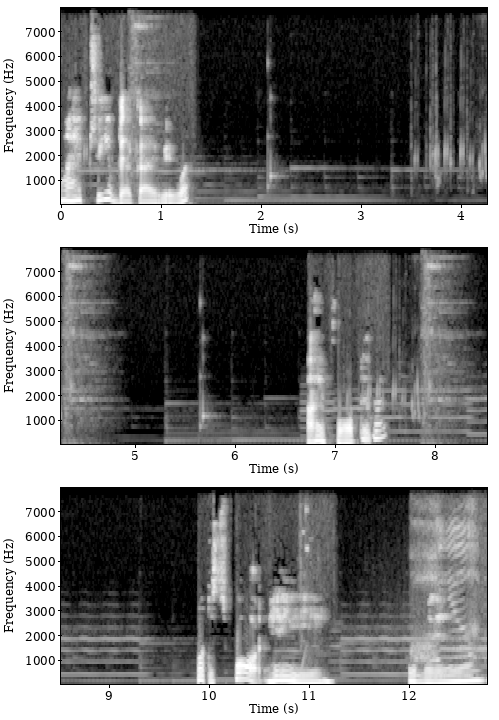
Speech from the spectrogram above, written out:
Oh, I have three of that guy. Wait, what? I fought it. What a spot! Hey, oh man.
